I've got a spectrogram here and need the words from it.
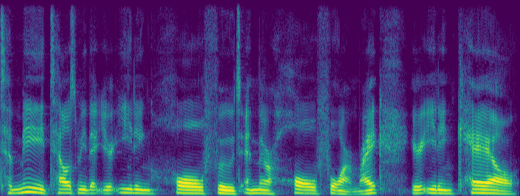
to me tells me that you're eating whole foods in their whole form, right? You're eating kale,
